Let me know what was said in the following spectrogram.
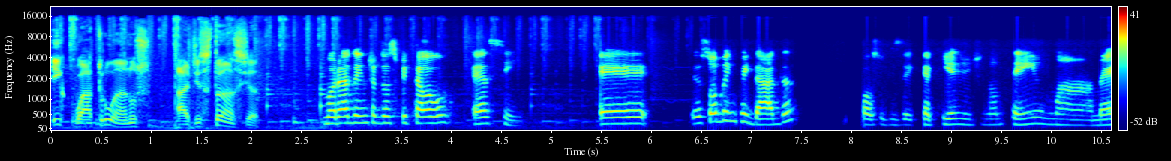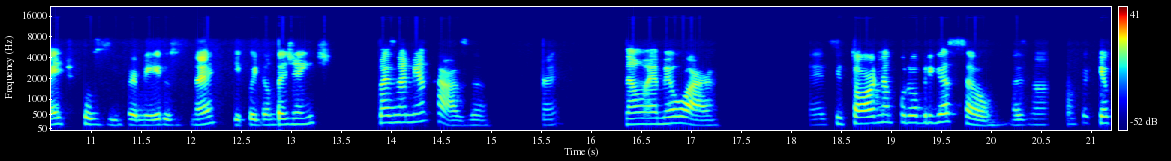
e 4 anos à distância. Morar dentro do hospital é assim. É, eu sou bem cuidada. Posso dizer que aqui a gente não tem uma médicos, enfermeiros, né, que cuidam da gente, mas na é minha casa, né? Não é meu lar. É, se torna por obrigação, mas não porque eu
